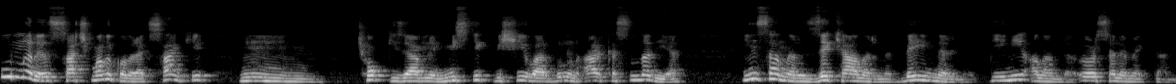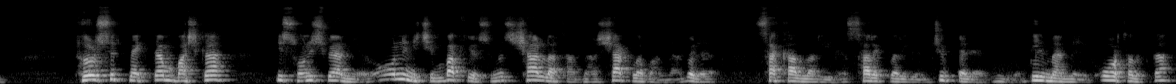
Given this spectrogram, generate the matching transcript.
bunları saçmalık olarak sanki hmm, çok gizemli, mistik bir şey var bunun arkasında diye insanların zekalarını, beyinlerini dini alanda örselemekten, pörsütmekten başka bir sonuç vermiyor. Onun için bakıyorsunuz şarlatanlar, şaklabanlar böyle sakallarıyla, sarıklarıyla, cübbeleriyle bilmem ne ortalıkta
